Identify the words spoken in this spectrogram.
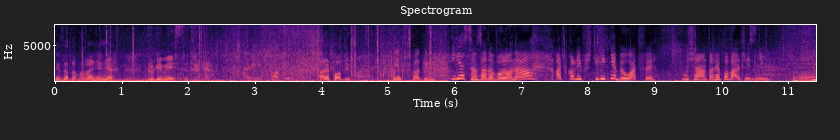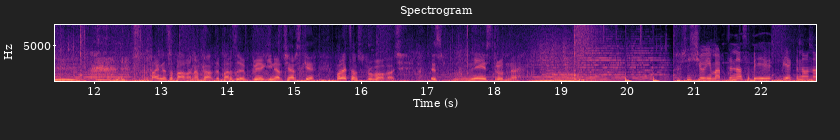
niezadowolenie, nie? Drugie miejsce tylko. Ale jest podium. Ale podium. Jest podium. I Jestem zadowolona, aczkolwiek przeciwnik nie był łatwy. Musiałam trochę powalczyć z nim. Fajna zabawa, naprawdę. Bardzo biegi narciarskie. Polecam spróbować. Jest, nie jest trudne. Krzysiu i Martyna sobie biegną na,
